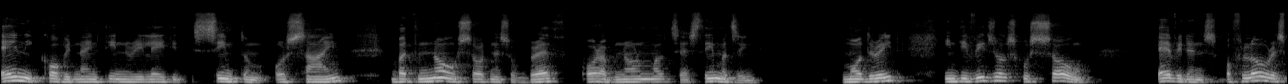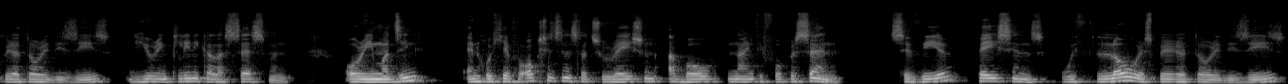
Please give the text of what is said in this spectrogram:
any COVID-19 related symptom or sign, but no shortness of breath or abnormal chest imaging. Moderate, individuals who show evidence of low respiratory disease during clinical assessment or imaging and who have oxygen saturation above 94%. Severe patients with low respiratory disease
